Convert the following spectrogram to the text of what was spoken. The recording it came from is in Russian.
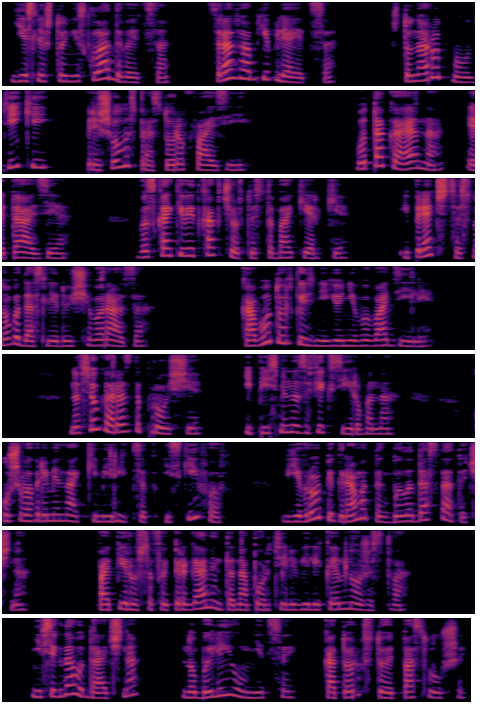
Если что не складывается, сразу объявляется, что народ, мол, дикий, пришел из просторов Азии. Вот такая она, эта Азия. Выскакивает, как черт из табакерки, и прячется снова до следующего раза. Кого только из нее не выводили. Но все гораздо проще и письменно зафиксировано. Уж во времена кемерийцев и скифов в Европе грамотных было достаточно. Папирусов и пергамента напортили великое множество. Не всегда удачно, но были и умницы, которых стоит послушать.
